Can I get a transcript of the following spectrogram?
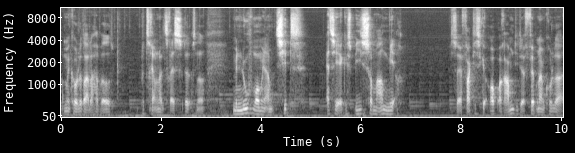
Og min kulhydrater har været på 350 eller sådan noget. Men nu, hvor min appetit er til, at jeg kan spise så meget mere, så jeg faktisk skal op og ramme de der 500 kulhydrat,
